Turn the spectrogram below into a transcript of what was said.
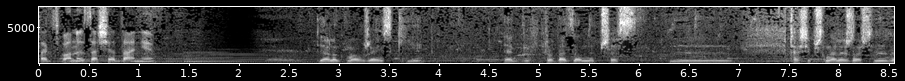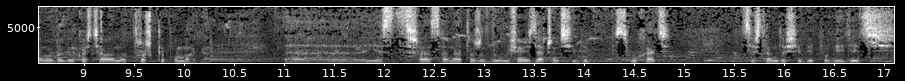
tak zwane zasiadanie. dialog małżeński jakby wprowadzony przez yy, w czasie przynależności do domowego kościoła no troszkę pomaga. E, Jest szansa na to, żeby usiąść, zacząć siebie słuchać i coś tam do siebie powiedzieć.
